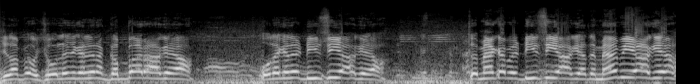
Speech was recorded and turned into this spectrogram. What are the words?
ਜਿਹਦਾ ਛੋਲੇ 'ਚ ਕਹਿੰਦੇ ਨਾ, ਗੱਬਰ ਆ ਗਿਆ। ਉਹਦੇ ਕਹਿੰਦੇ ਡੀਸੀ ਆ ਗਿਆ। ਤੇ ਮੈਂ ਕਿਹਾ ਵੀ ਡੀਸੀ ਆ ਗਿਆ ਤੇ ਮੈਂ ਵੀ ਆ ਗਿਆ।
